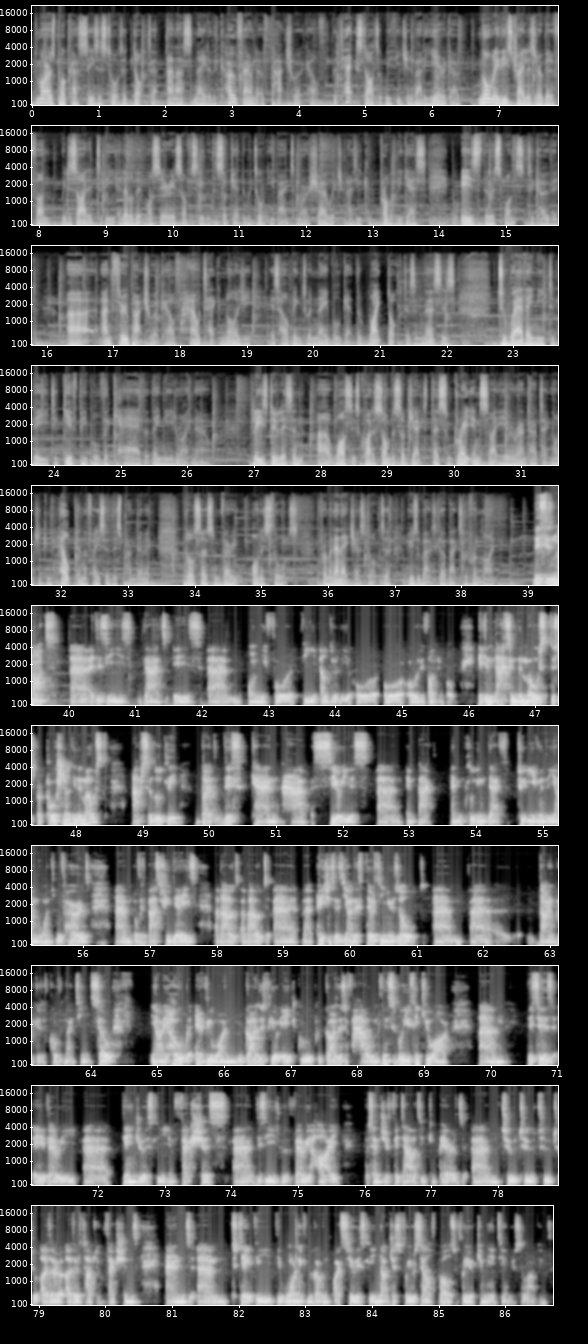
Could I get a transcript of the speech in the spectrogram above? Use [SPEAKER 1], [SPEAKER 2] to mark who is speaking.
[SPEAKER 1] Tomorrow's podcast sees us talk to Dr. Anas Nader, the co founder of Patchwork Health, the tech startup we featured about a year ago. Normally, these trailers are a bit of fun. We decided to be a little bit more serious, obviously, with the subject that we're talking about in tomorrow's show, which, as you can probably guess, is the response to COVID. Uh, and through Patchwork Health, how technology is helping to enable get the right doctors and nurses to where they need to be to give people the care that they need right now please do listen. Uh, whilst it's quite a somber subject, there's some great insight here around how technology can help in the face of this pandemic, but also some very honest thoughts from an NHS doctor who's about to go back to the front line.
[SPEAKER 2] This is not uh, a disease that is um, only for the elderly or, or, or the vulnerable. It impacts them the most, disproportionately the most, absolutely, but this can have a serious um, impact and including death to even the young ones. We've heard um, over the past few days about about uh, uh, patients as young as 13 years old um, uh, dying because of COVID-19. So, you know, I hope everyone, regardless of your age group, regardless of how invincible you think you are, um, this is a very uh, dangerously infectious uh, disease with very high percentage of fatality compared um, to, to, to, to other other types of infections, and um, to take the, the warning from the government quite seriously, not just for yourself, but also for your community and your surroundings.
